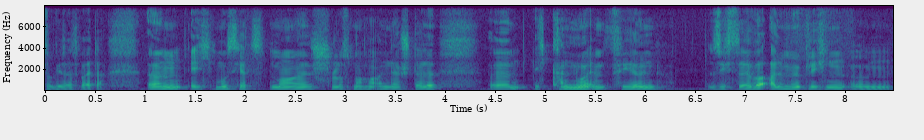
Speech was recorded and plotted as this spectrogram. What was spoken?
so geht das weiter. Ähm, ich muss jetzt mal Schluss machen an der Stelle. Ähm, ich kann nur empfehlen, sich selber alle möglichen, ähm,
